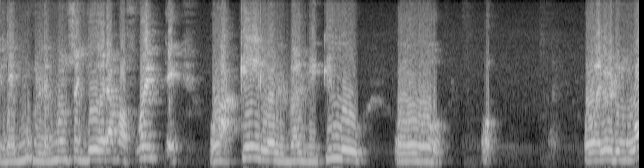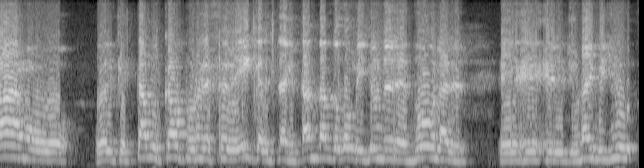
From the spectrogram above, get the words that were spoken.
Le, Le era más fuerte o aquel o el barbecue o el Uruguay o, el que está buscado por el FBI, que le están dando dos millones de dólares, eh, eh, el United U.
